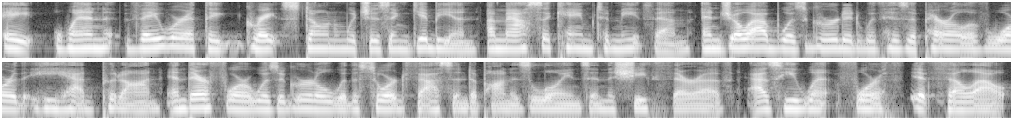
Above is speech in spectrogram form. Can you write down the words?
8. When they were at the great stone which is in Gibeon, Amasa came to meet them, and Joab was girded with his apparel of war that he had put on, and therefore was a girdle with a sword fastened upon his loins in the sheath thereof. As he went forth, it fell out.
